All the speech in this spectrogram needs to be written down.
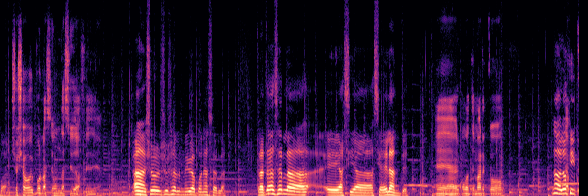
Bueno. Yo ya voy por la segunda ciudad, Fede. ¿eh? Ah, yo, yo ya me iba a poner a hacerla. Tratá de hacerla eh, hacia, hacia adelante. Eh, a ver cómo te marco. No, lógico,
